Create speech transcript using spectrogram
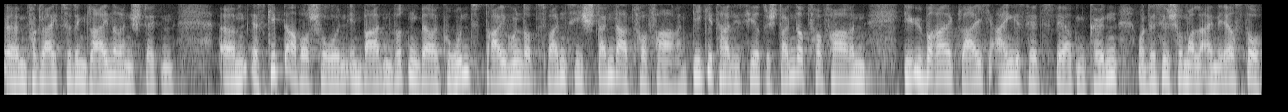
äh, im Vergleich zu den kleineren Städten. Ähm, es gibt aber schon in Baden-Württemberg rund 320 Standardverfahren, digitalisierte Standardverfahren, die überall gleich eingesetzt werden können. Und das ist schon mal ein erster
